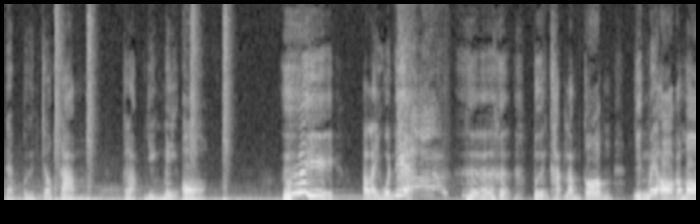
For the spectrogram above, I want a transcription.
แต่ปืนเจ้ากรรมกลับยิงไม่ออก เฮ้ย อะไรวะเนี่ย ปืนขัดลำกล้อง ยิงไม่ออกอะหมอ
